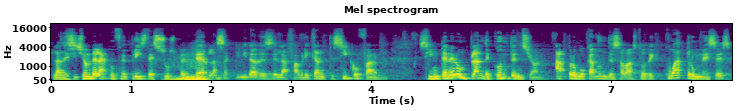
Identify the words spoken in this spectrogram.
La decisión de la COFEPRIS de suspender las actividades de la fabricante Psicofarma sin tener un plan de contención ha provocado un desabasto de cuatro meses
